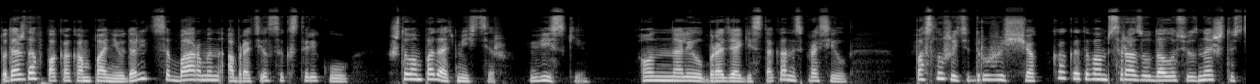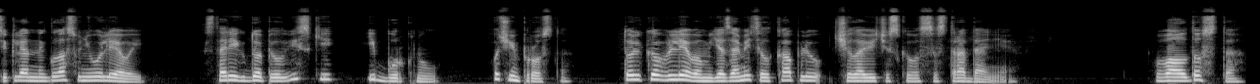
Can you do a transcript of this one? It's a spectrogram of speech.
Подождав, пока компания удалится, бармен обратился к старику. «Что вам подать, мистер? Виски». Он налил бродяге стакан и спросил. «Послушайте, дружище, а как это вам сразу удалось узнать, что стеклянный глаз у него левый?» Старик допил виски и буркнул. «Очень просто. Только в левом я заметил каплю человеческого сострадания». Валдоста,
